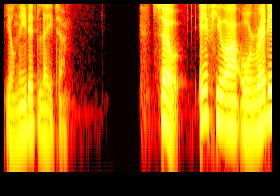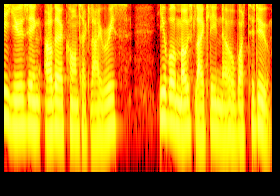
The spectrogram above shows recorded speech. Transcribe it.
You'll need it later. So, if you are already using other Kontakt libraries, you will most likely know what to do.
